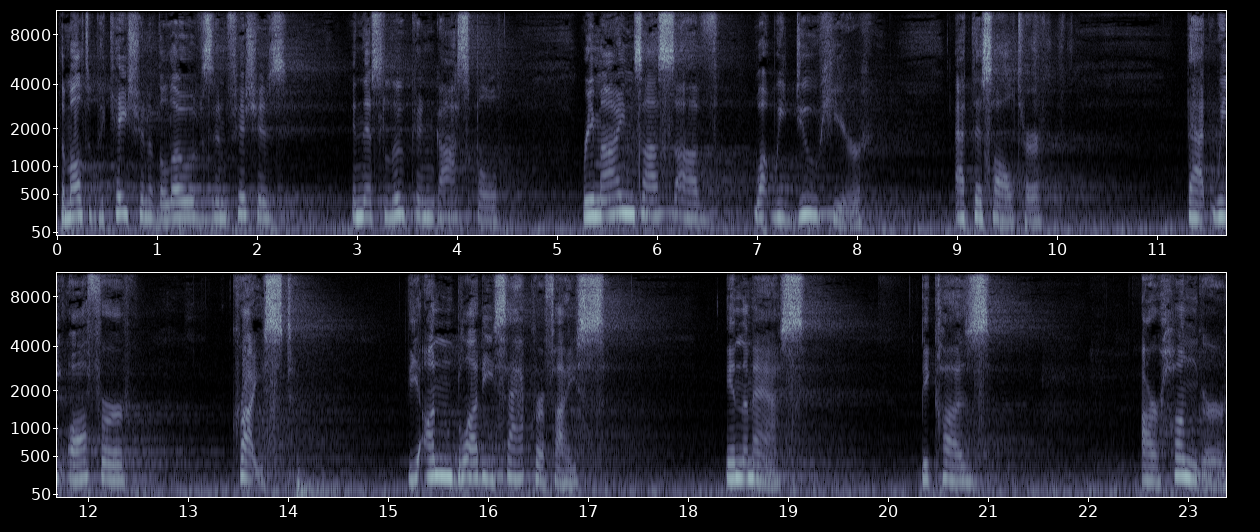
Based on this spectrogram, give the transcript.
the multiplication of the loaves and fishes in this Lucan gospel reminds us of what we do here at this altar that we offer Christ, the unbloody sacrifice, in the Mass because our hunger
